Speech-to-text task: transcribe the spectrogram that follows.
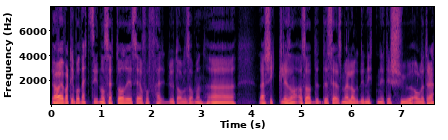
Ja, jeg har vært inne på nettsiden og sett det, og de ser forferdelige ut alle sammen. Uh, det er skikkelig sånn Altså, det, det ser ut som jeg er lagd i 1997, alle tre.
